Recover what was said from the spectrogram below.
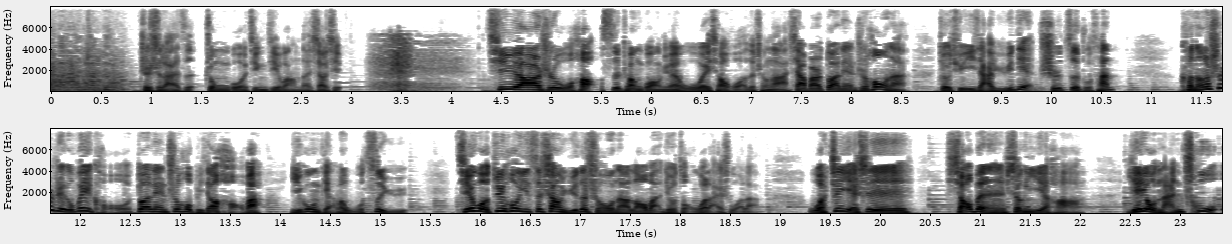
这是来自中国经济网的消息。七月二十五号，四川广元五位小伙子称啊，下班锻炼之后呢，就去一家鱼店吃自助餐，可能是这个胃口锻炼之后比较好吧，一共点了五次鱼，结果最后一次上鱼的时候呢，老板就走过来说了：“我这也是小本生意哈，也有难处，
